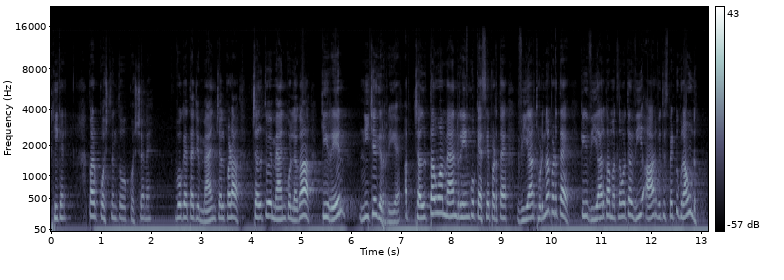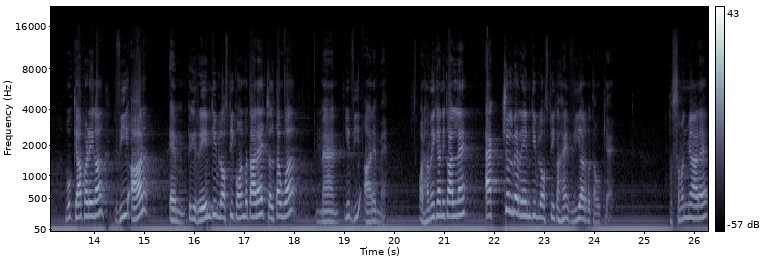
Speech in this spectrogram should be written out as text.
ठीक है? पर क्वेश्चन तो क्वेश्चन है। वो कहता है, जो मैन चल पड़ा। चलते हुए मैन को लगा कि रेन नीचे गिर रही है। अब चलता हुआ मैन रेन को कैसे पढ़ता है? वी आर थोड़ी ना पढ़ता है कि वी आर का मतलब होता है V R with respect to ground वो क्या पढ़ेगा वी आर एम क्योंकि रेन की वेलोसिटी कौन बता रहा है? चलता हुआ मैन ये वी आर एम है। और हमें क्या निकालना है? एक्चुअल में रेन की वेलोसिटी कहाँ है? वी आर बताओ क्या है। तो समझ में आ रहा है?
